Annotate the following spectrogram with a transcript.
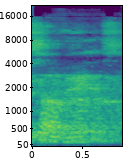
dessa vez.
